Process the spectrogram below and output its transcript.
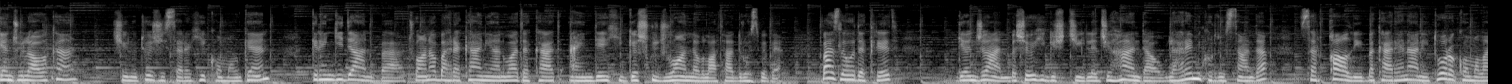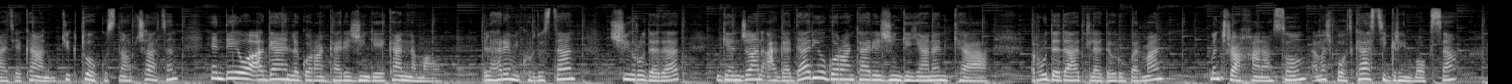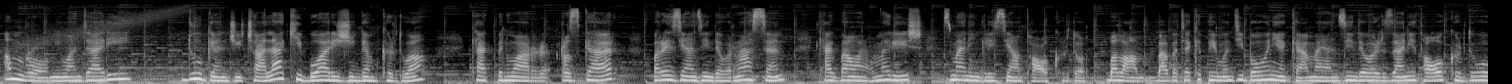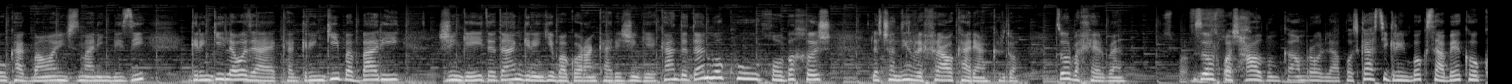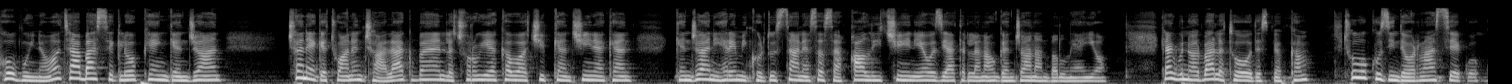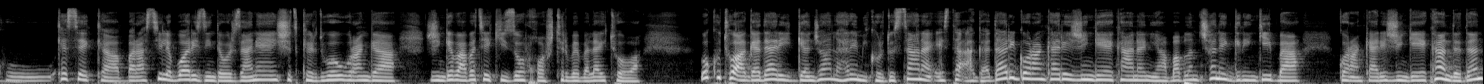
گەنج و لاوەکان چین و توێژی سەرەکی کۆمەڵگەن گرنگیدان بە توانا بەهرەکانیان وا دەکات ئایندەیەکی گەشت و جوان لە وڵاتا دروست ببێ باز لەوە دەکرێت گەنجان بە شێوەیەکی گشتی لە جیهاندا و لە هەرێمی کوردستاندا سەرقاڵی بەکارهێنانی تۆڕە کۆمەڵایەتەکان و تیکتۆک و سناپچاتن هێندەیەوە ئاگایان لە گۆڕانکاری ژینگەیەکان نەماوە لە هەرێمی کوردستان چی ڕوودەدات گەنجان ئاگاداری و گۆڕانکاری ژینگەیانن کە ڕوودەدات لە دەوروبەرمان من چراخانە سۆم ئەمەش پۆتکاستی گرین بۆکسە ئەمڕۆ میوانداری دوو گەنجی چالاکی بواری ژینگەم کردووە کاک بنوار ڕزگار بەڕێزیان زیندەوەرناسن کاک باوان عومەریش زمانی ئینگلیزیان تاو کردو بەڵام بابەتەکە پەیوەندی بەوە نیە کە ئەمایان زیندەوەرزانی تاو کردووە و کاک باوانیش زمانی ئینگلیزی گرنگی لەوەدایە کە گرنگی بە باری ژینگەی دەدەن گرنگی بە گۆڕانکاری ژینگەکان دەدەن وەکو خۆبەخش لە چەندین ڕێکخراوە کاریان کردووە زۆر بەخێربن زۆر خۆشحاڵ بووم کە ئەمڕۆ لە پۆتکاستی گرین بۆکسا بێکەوە کۆبووینەوە تا باسێک لەوە بکەین گەنجان چەنێک ئەتوانن چالاک بن لە چ ڕوویەکەوە چی بکەن چی نەکەن گەنجانی هەرێمی کوردستان ئێستا سەرقاڵی چین ئێوە زیاتر لە ناو گەنجانان بەدڵنیاییەوە کاک بنواربار لە تۆوە دەست پێ بکەم تۆ وەکو زیندەوەرناسێک وەکو کەسێک کە بەڕاستی لە بواری زیندەوەرزانیان شت کردووە و ڕەنگە ژینگە بابەتێکی زۆر خۆشتر بێ بەلای تۆوە وەکو تۆ ئاگاداری گەنجان لە هەرێمی کوردستانە ئێستا ئاگاداری گۆڕانکاری ژینگەیەکانن یا با بڵم چەنێک گرنگی بە گۆڕانکاری ژینگەیەکان دەدەن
